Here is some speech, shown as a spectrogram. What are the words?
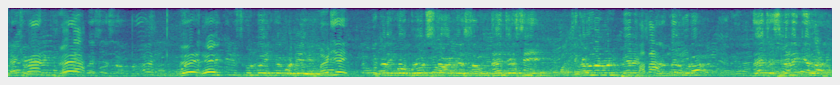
లక్ష్మణ్ తీసుకుంటూ ఇంకొకటి ఫైట్ చేయి ఇక్కడ ఇంకో బోర్డు స్టార్ట్ చేస్తాం దయచేసి ఇక్కడ ఉన్నటువంటి పేరెంట్స్ అందరూ కూడా దయచేసి వెనక్కి వెళ్ళాలి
